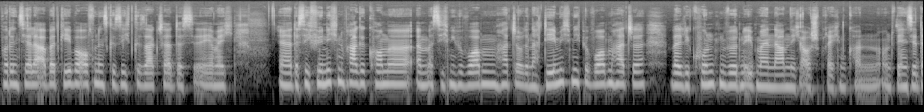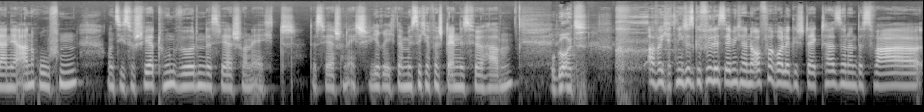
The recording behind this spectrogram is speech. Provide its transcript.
potenzieller Arbeitgeber offen ins Gesicht gesagt hat, dass er mich äh, dass ich für ihn nicht in Frage komme, ähm, als ich mich beworben hatte oder nachdem ich mich beworben hatte, weil die Kunden würden eben meinen Namen nicht aussprechen können. Und wenn sie dann ja anrufen und sich so schwer tun würden, das wäre schon echt, das wäre schon echt schwierig. Da müsste ich ja Verständnis für haben. Oh Gott. Aber ich hatte nicht das Gefühl, dass er mich in eine Opferrolle gesteckt hat, sondern das war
